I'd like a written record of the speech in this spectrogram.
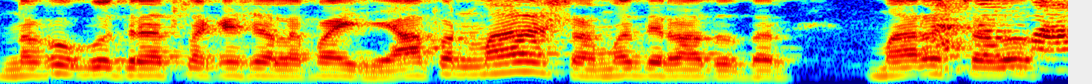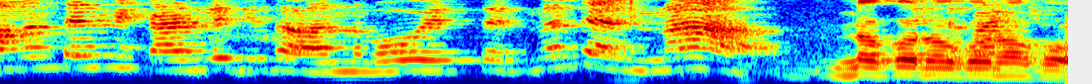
नको गुजरातला कशाला पाहिजे. आपण महाराष्ट्रामध्ये राहतो तर. महाराष्ट्राला नको नको नको.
